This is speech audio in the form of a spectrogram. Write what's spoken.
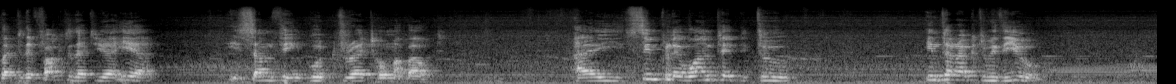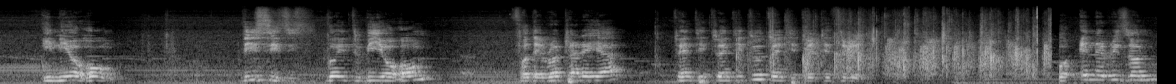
but the fact that you are here is something good to write home about. I simply wanted to interact with you in your home. This is going to be your home for the Rotary year 2022-2023. For any reason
